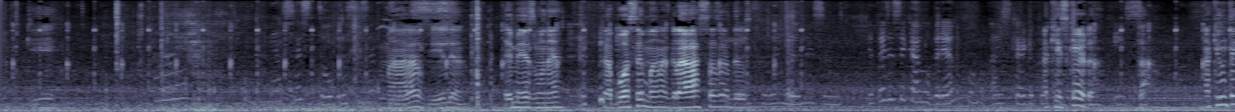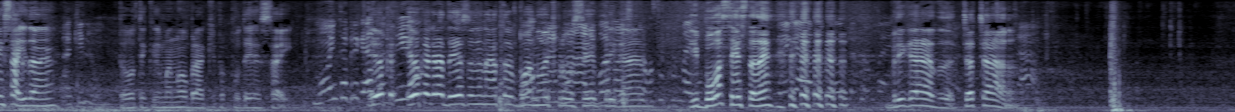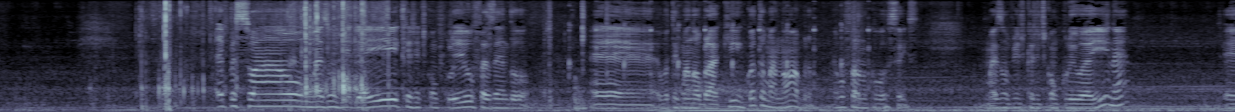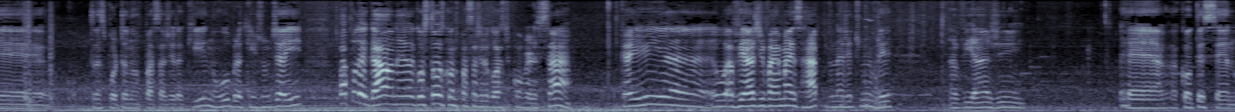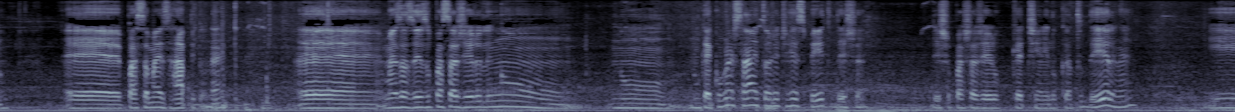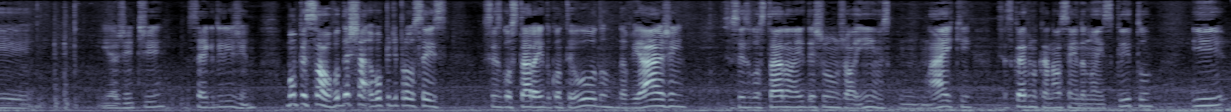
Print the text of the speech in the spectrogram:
Aqui. Ai. Maravilha. É mesmo, né? Acabou a semana, graças a Deus. Graças a Deus. Depois desse carro branco, à esquerda. Aqui à esquerda? Isso. Tá. Aqui não tem saída, né? Aqui não. Então eu vou ter que manobrar aqui pra poder sair. Muito obrigada, Eu, que- viu? eu que agradeço, Renata. Boa noite trabalho, você. boa noite Obrigado. pra você também. E boa sexta, né? Obrigada. Obrigado. Tchau, tchau. Tchau. É pessoal, mais um vídeo aí que a gente concluiu fazendo. é, eu vou ter que manobrar aqui. Enquanto eu manobro, eu vou falando com vocês. Mais um vídeo que a gente concluiu aí, né? É, transportando um passageiro aqui no Uber aqui em Jundiaí. Papo legal, né? É gostoso quando o passageiro gosta de conversar. Que aí é, a viagem vai mais rápido, né? A gente não vê a viagem é, acontecendo é, passa mais rápido, né? É, mas às vezes o passageiro ele não, não, não quer conversar, então a gente respeita, deixa, deixa o passageiro quietinho ali no canto dele, né? E, e a gente segue dirigindo. Bom pessoal, vou deixar, eu vou pedir para vocês, se vocês gostaram aí do conteúdo, da viagem, se vocês gostaram aí, deixa um joinha, um like, se inscreve no canal se ainda não é inscrito e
